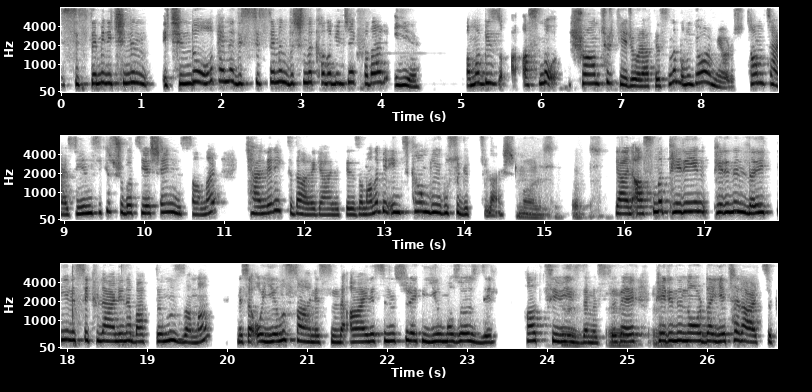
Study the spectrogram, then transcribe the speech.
sistemin içinin içinde olup hem de sistemin dışında kalabilecek kadar iyi. Ama biz aslında şu an Türkiye coğrafyasında bunu görmüyoruz. Tam tersi 28 Şubat'ı yaşayan insanlar kendileri iktidara geldikleri zaman da bir intikam duygusu güttüler. Maalesef. Evet. Yani aslında Peri'nin Peri'nin laikliği ve sekülerliğine baktığımız zaman mesela o yalı sahnesinde ailesinin sürekli Yılmaz Özdil, Halk TV evet, izlemesi evet, ve evet. Peri'nin orada yeter artık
